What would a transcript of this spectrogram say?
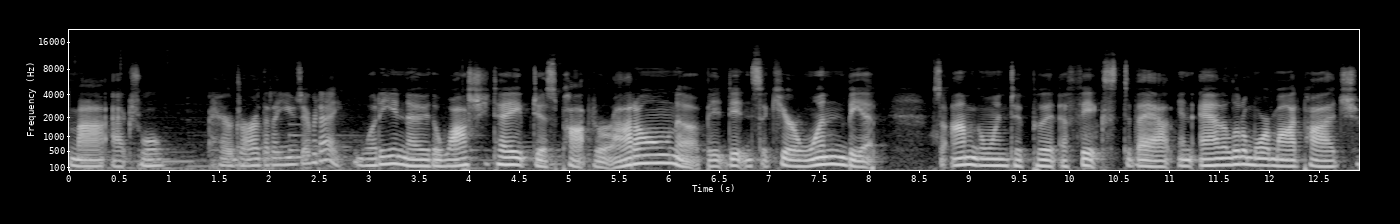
my actual hair dryer that I use every day. What do you know? The washi tape just popped right on up. It didn't secure one bit. So I'm going to put a fix to that and add a little more Mod Podge.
